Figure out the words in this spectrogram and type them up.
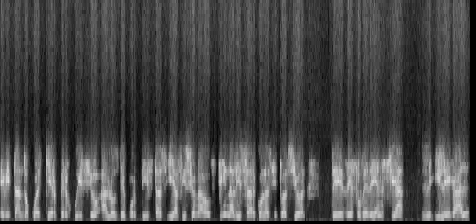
evitando cualquier perjuicio a los deportistas y aficionados. Finalizar con la situación de desobediencia ilegal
